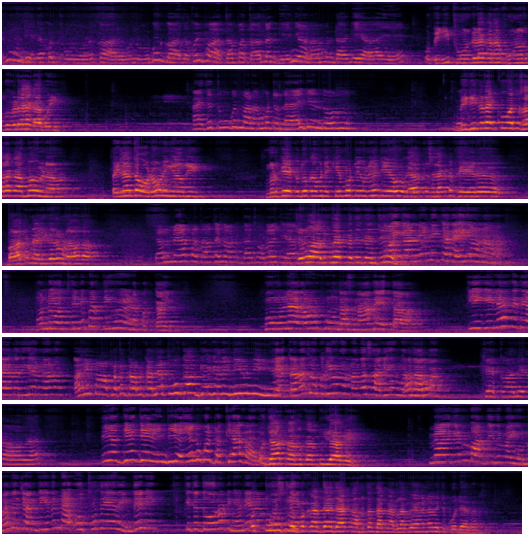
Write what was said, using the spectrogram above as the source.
ਇਹ ਮੁੰਡੇ ਦਾ ਕੋਈ ਫੋਨ ਕਰ ਉਹਨੂੰ ਕੋਈ ਗੱਲ ਕੋਈ ਬਾਤ ਦਾ ਪਤਾ ਲੱਗੇ ਨਿਆਣਾ ਮੁੰਡਾ ਗਿਆ ਏ। ਉਹ ਬੀਜੀ ਫੋਨ ਕਿਹੜਾ ਕਰਾਂ? ਫੋਨ ਕੋਲ ਕਿਹੜਾ ਹੈਗਾ ਕੋਈ? ਐ ਤੇ ਤੂੰ ਕੋਈ ਮਾੜਾ ਮੋਟਾ ਲੈ ਹੀ ਦਿੰਦੋ ਉਹਨੂੰ। ਬੀਜੀ ਕਿਹੜਾ ਇੱਕੋ ਵਾਰ ਸਾਰਾ ਕੰਮ ਹੋ ਜਾਣਾ ਵਾ। ਪਹਿਲਾਂ ਦੌੜ ਹੋਣੀ ਆ ਉਹਦੀ। ਮੁੜ ਕੇ ਇੱਕ ਦੋ ਕੰਮ ਨਿੱਕੇ ਮੋਟੇ ਹੋਣੇ ਜੇ ਹੋ ਗਿਆ ਤਾਂ ਸਿਲੈਕਟ ਫੇਰ ਬਾਅਦ 'ਚ ਮੈਡੀਕਲ ਹੋਣਾ ਉਹਦਾ। ਚੱਲ ਮੈਂ ਪਤਾ ਤੇ ਲੱਗਦਾ ਥੋੜਾ ਜਿਹਾ। ਚਲੋ ਆ ਜਾਊਗਾ ਇੱਕ ਦਿਨ 'ਚ। ਕੋਈ ਗੱਲ ਨਹੀਂ ਉਹਨੇ ਘਰੇ ਹੀ ਆਉਣਾ ਵਾ। ਉਹਨੇ ਉੱਥੇ ਨਹੀਂ ਭਰਤੀ ਹੋ ਜਾਣਾ ਪੱਕਾ ਹੀ। ਫੋਨ ਲੈ ਦੋ ਉਹਨੂੰ ਫੋਨ ਦਾ ਸੁਣਾ ਦੇਤਾ ਵਾ। ਕੀ ਕੀ ਲੈ ਕੇ ਦਿਆ ਕਰੀਏ ਉਹਨਾਂ ਨੂੰ? ਅਹੀਂ ਮਾਂ ਪੁੱਤ ਗੱਲ ਕਰਨੇ ਤੂੰ ਗਾ ਅੱਗੇ ਕਰੀ ਨਹੀਂ ਹੁੰਨੀ ਐ ਠੇਕਾ ਨਾ ਚੁੱਕੜੀ ਹੁਣ ਉਹਨਾਂ ਦਾ ਸਾਰੀ ਉਮਰ ਦਾ ਆਪਾਂ। ਠੇਕਾ ਲਿਆ ਵੈ। ਇਹ ਅੱਗੇ ਅੱਗੇ ਰਹਿੰਦੀ ਐ ਇਹਨੂੰ ਕੋਈ ਡੱਕਿਆ ਕਰ। ਉਹ ਜਾ ਕੰਮ ਕਰ ਤੂੰ ਜਾ ਕੇ। ਮੈਂ ਤਾਂ ਕਹਿੰਦੀ ਮਰਦੀ ਤੇ ਮੈਂ ਉਹਨਾਂ ਦੇ ਜਾਂਦੀ ਹੈ ਤੇ ਮੈਂ ਉੱਥੇ ਤੇ ਰਹਿੰਦੇ ਨਹੀਂ ਕਿਤੇ ਦੋ ਰੋਟੀਆਂ ਨੇ ਉਹ ਇਹਨਾਂ ਨੂੰ ਤੂੰ ਪੁੱਛਦੇ ਚੁੱਪ ਕਰ ਜਾ ਜਾ ਕੰਮ ਧੰਦਾ ਕਰ ਲੈ ਕੋਈ ਐਵੇਂ ਨਾ ਵਿੱਚ ਬੋਲਿਆ ਕਰ।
